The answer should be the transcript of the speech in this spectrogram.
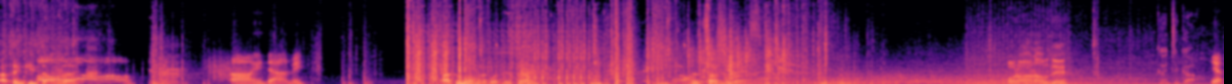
I think he's Oh, down there. oh, oh. oh, oh. oh he downed me. I can I'm gonna go this side. There's sun here. Hold on, Jose. Good to go. Yep,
